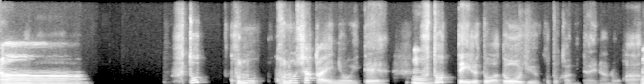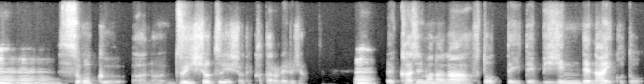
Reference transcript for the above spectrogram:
ああ。太このこの社会においてうん太っているとはどういうことかみたいなのが、うんうんうん。すごくあの随所随所で語られるじゃん。うんで梶間奈が太っていて美人でないこと、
